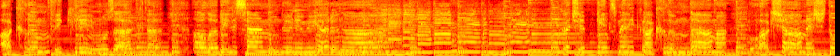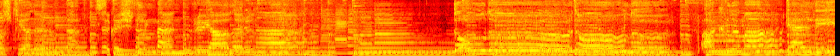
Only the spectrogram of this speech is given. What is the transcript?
Aklım fikrim uzakta Alabilsem dünümü yarına. Kaçıp gitmek aklımda ama Bu akşam eş dost yanımda Sıkıştım ben rüyalarına. Doldur doldur Aklıma Zordur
